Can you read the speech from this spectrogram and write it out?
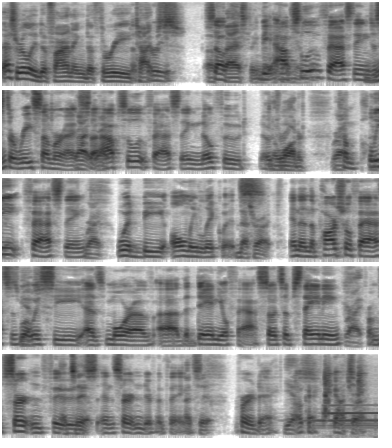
that's really defining the three types. three. So fasting. be we're talking absolute fasting, just to re-summarize. Right, so right. absolute fasting, no food, no, No drink. water. Right. Complete fasting Right. would be only liquids. That's right. And then the partial fast is what we see as more of uh, the Daniel fast. So it's abstaining from certain foods and certain different things. That's it. Per day. Yes. Okay, gotcha.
